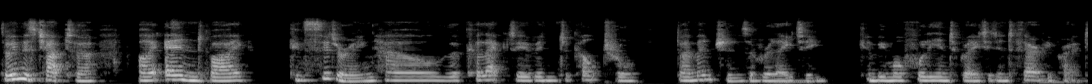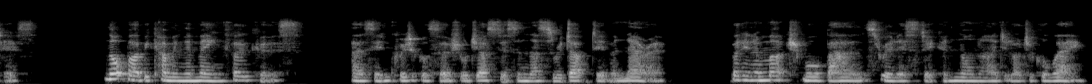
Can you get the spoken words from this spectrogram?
So, in this chapter, I end by considering how the collective intercultural dimensions of relating can be more fully integrated into therapy practice, not by becoming the main focus, as in critical social justice and thus reductive and narrow, but in a much more balanced, realistic, and non ideological way.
